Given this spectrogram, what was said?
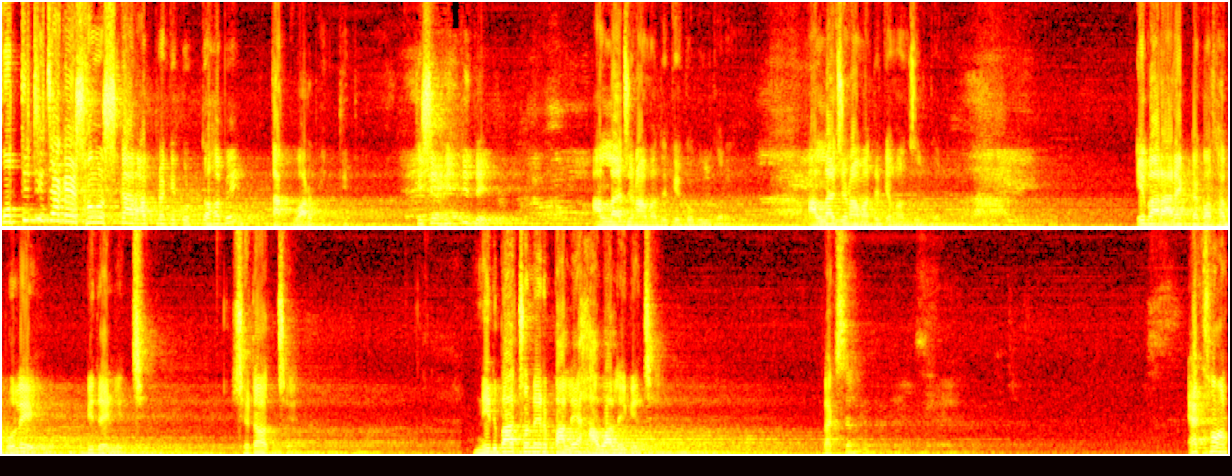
প্রতিটি জায়গায় সংস্কার আপনাকে করতে হবে তাকওয়ার ভিত্তিতে। কিসের ভিত্তিতে? আল্লাহ যেন আমাদেরকে কবুল করে। আল্লাহ যেন আমাদেরকে মঞ্জুর করে। এবার আরেকটা কথা বলে বিদায় নিচ্ছে। সেটা হচ্ছে নির্বাচনের পালে হাওয়া লেগেছে। দেখছেন এখন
